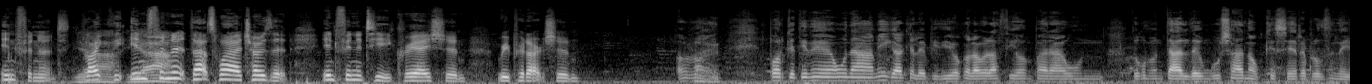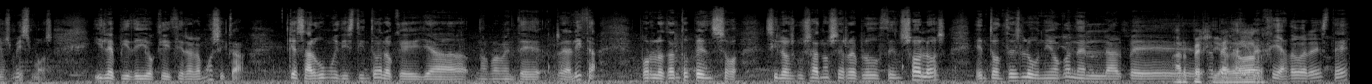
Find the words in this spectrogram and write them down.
Infinite, Yeah, like the yeah. infinite. That's why I chose it. Infinity, creation, reproduction. All right. Porque tiene una amiga que le pidió colaboración para un documental de un gusano que se reproducen ellos mismos y le pidió que hiciera la música, que es algo muy distinto a lo que ella normalmente realiza. Por lo tanto, pensó, si los gusanos se reproducen solos, entonces lo unió con el arpe- Arpegiador. arpegiador este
